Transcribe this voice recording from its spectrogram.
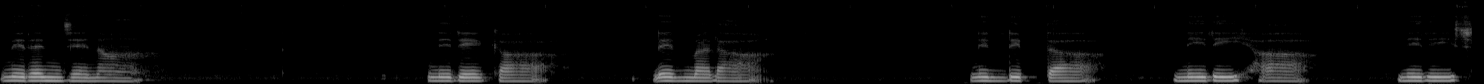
నిరంజన నిరేఖ నిర్మల నిర్లిప్త నిరీహ నిరీష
